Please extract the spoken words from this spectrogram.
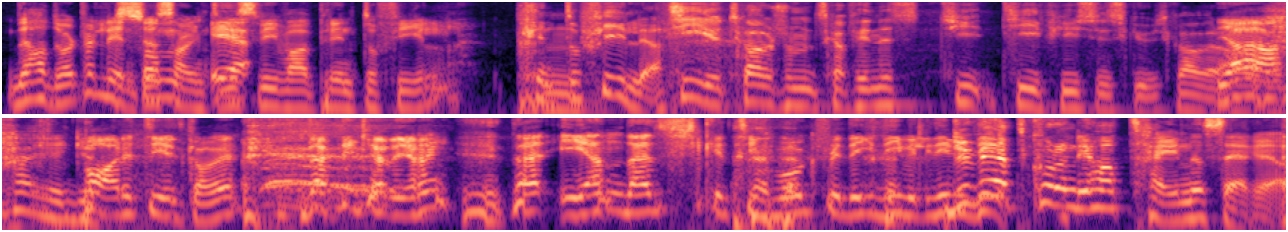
Det hadde vært veldig interessant er- hvis vi var printofil. Printofilia. Ti utgaver som det skal finnes ti, ti fysiske utgaver av. ja, herregud. Bare ti utgaver. Det er ikke kødd engang. Det er én, det er en skikkelig tykk bok. Fordi de, de, vil- de, Du vet hvordan de har tegneserier,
